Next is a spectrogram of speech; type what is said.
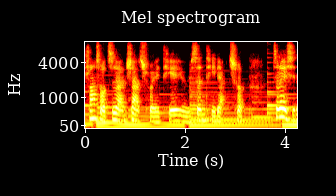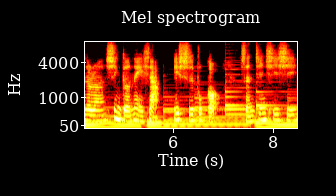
双手自然下垂贴于身体两侧。这类型的人性格内向，一丝不苟，神经兮兮，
